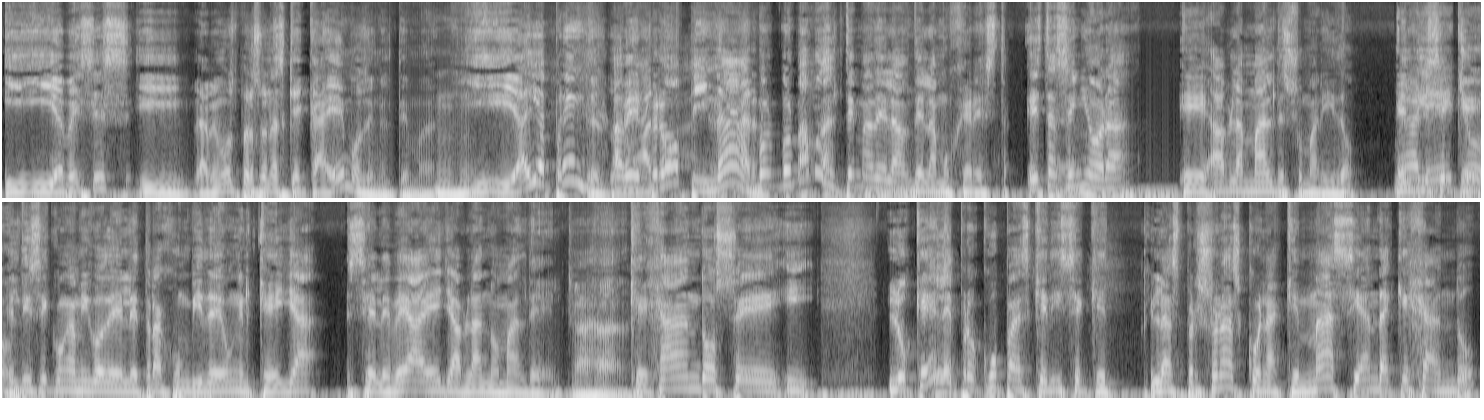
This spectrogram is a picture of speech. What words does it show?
y, y a veces, y habemos personas que caemos en el tema. Y ahí aprendes. ¿no? A ver, pero no opinar. vol- volvamos al tema de la, de la mujer esta. Esta señora eh, habla mal de su marido. Él dice, que, él dice que un amigo de él le trajo un video en el que ella se le ve a ella hablando mal de él, Ajá. quejándose y lo que a él le preocupa es que dice que las personas con las que más se anda quejando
